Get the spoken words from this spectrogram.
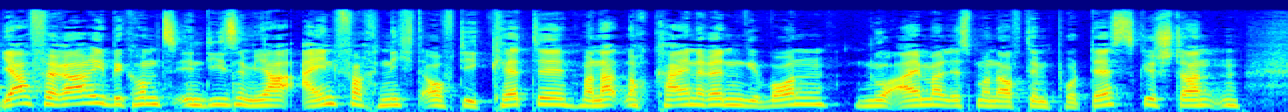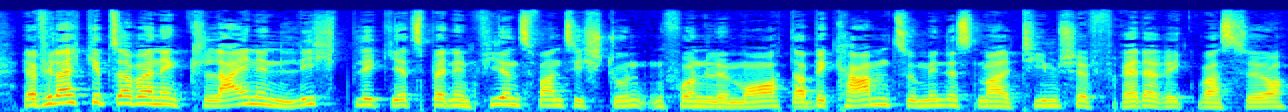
Ja, Ferrari bekommt es in diesem Jahr einfach nicht auf die Kette. Man hat noch kein Rennen gewonnen, nur einmal ist man auf dem Podest gestanden. Ja, vielleicht gibt's aber einen kleinen Lichtblick jetzt bei den 24 Stunden von Le Mans. Da bekamen zumindest mal Teamchef Frederic Vasseur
